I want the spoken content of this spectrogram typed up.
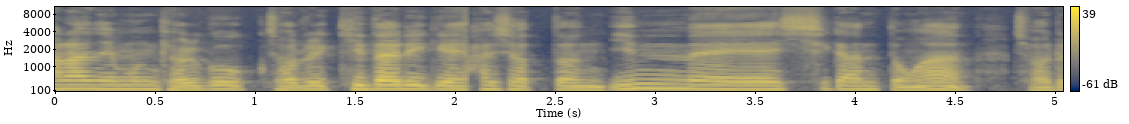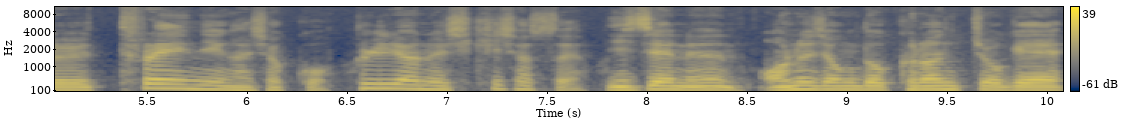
하나님은 결국 저를 기다리게 하셨던 인내의 시간 동안 저를 트레이닝 하셨고 훈련을 시키셨어요. 이제는 어느 정도 그런 쪽에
